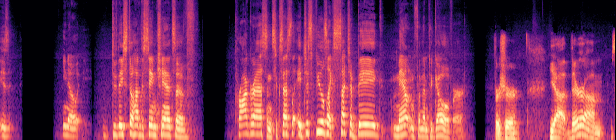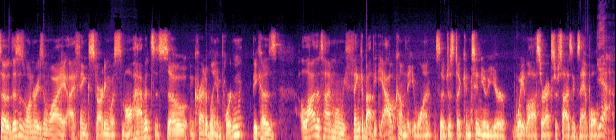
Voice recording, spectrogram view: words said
is you know, do they still have the same chance of progress and success? It just feels like such a big mountain for them to go over. For sure. Yeah, they're um so this is one reason why I think starting with small habits is so incredibly important because a lot of the time when we think about the outcome that you want, so just to continue your weight loss or exercise example. Yeah.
